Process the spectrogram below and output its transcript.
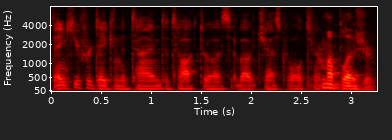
Thank you for taking the time to talk to us about chest wall tumor. My pleasure.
